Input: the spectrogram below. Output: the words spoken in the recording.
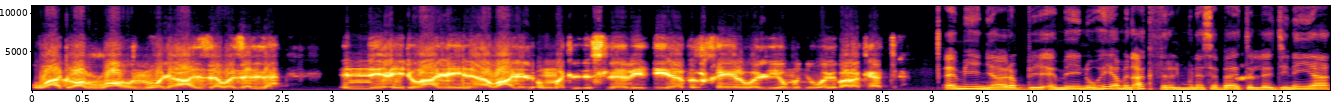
وأدعو الله المولى عز وجل إن يعيدوا علينا وعلى الأمة الإسلامية بالخير واليمن والبركات. آمين يا ربي آمين. وهي من أكثر المناسبات الدينية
